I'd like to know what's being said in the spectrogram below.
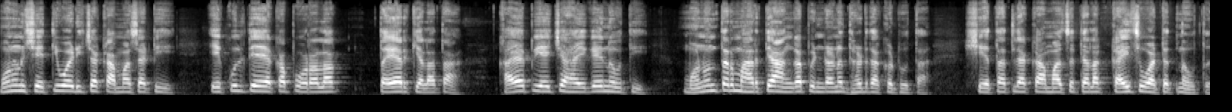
म्हणून शेतीवाडीच्या कामासाठी एकुलते एका पोराला तयार केला ता. खाया पियाची हायगाय नव्हती. म्हणून तर मारत्या अंगापिंडानं धड दाखट होता. शेतातल्या कामाचं त्याला काहीच वाटत नव्हतं.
